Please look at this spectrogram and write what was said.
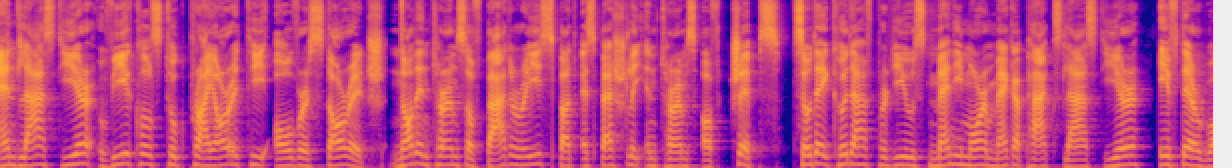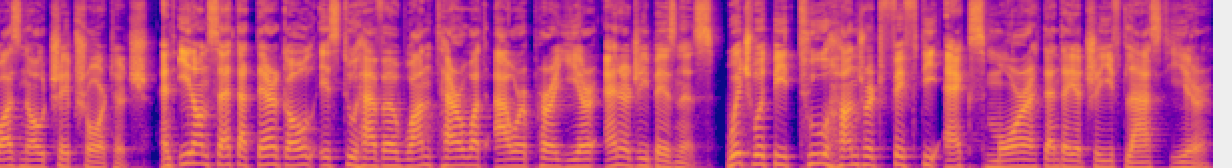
And last year, vehicles took priority over storage, not in terms of batteries, but especially in terms of chips. So they could have produced many more megapacks last year if there was no chip shortage. And Elon said that their goal is to have a 1 terawatt hour per year energy business, which would be 250x more than they achieved last year.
